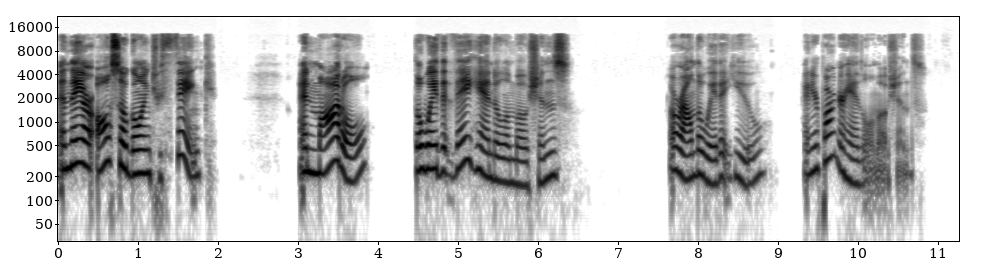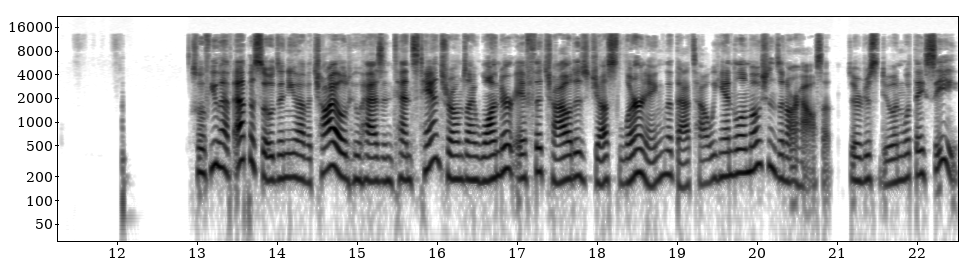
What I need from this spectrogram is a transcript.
And they are also going to think and model the way that they handle emotions around the way that you and your partner handle emotions. So, if you have episodes and you have a child who has intense tantrums, I wonder if the child is just learning that that's how we handle emotions in our house. They're just doing what they see.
